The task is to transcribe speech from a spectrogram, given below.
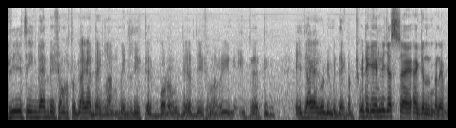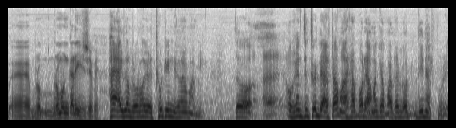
গ্রিস ইংল্যান্ড এই সমস্ত জায়গা দেখলাম। মিডল ইস্টের বড় যে সমস্ত ইন্টারেস্টিং এই জায়গাগুলি আমি দেখলাম ছুটি এটা কি এমনি জাস্ট একজন মানে ভ্রমণকারী হিসেবে? হ্যাঁ একদম ভ্রমণের ছুটি নিলাম আমি। তো ওখান থেকে চলে আসলাম আসার পরে আমাকে পাঠালো দিনাজপুরে।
